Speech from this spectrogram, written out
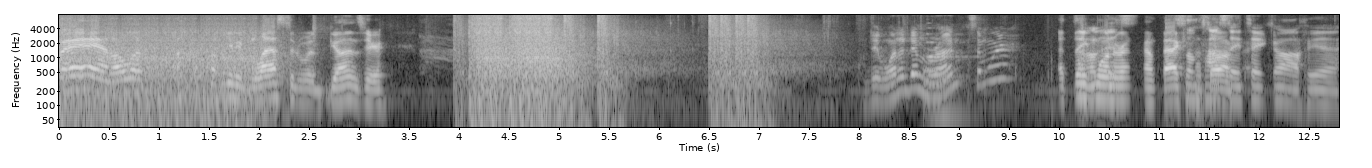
Man, I'll let, I'm getting blasted with guns here. Did one of them run somewhere? I think Oh, one it's- ran around back. and I saw Sometimes him. they take off. Yeah.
